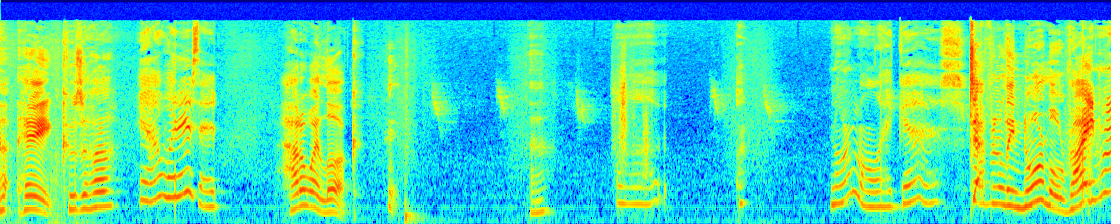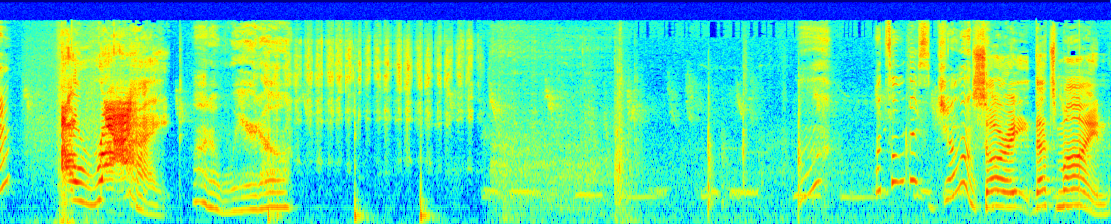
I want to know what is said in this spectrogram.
Uh, hey, Kuzuha, Yeah, what is it? how do I look? Uh Normal, I guess. Definitely normal, right? All right! What a weirdo. Huh? What's all this junk? Sorry, that's mine.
